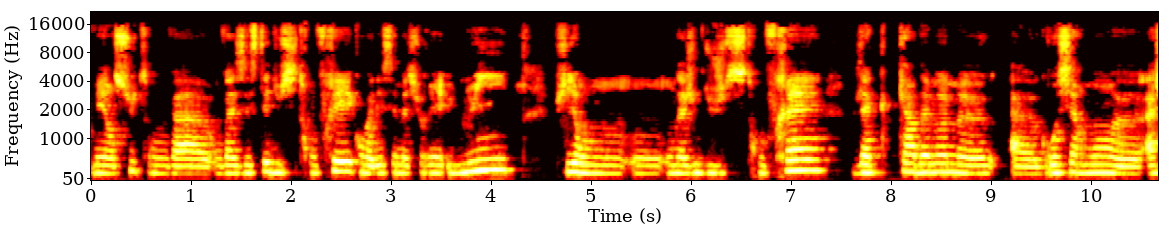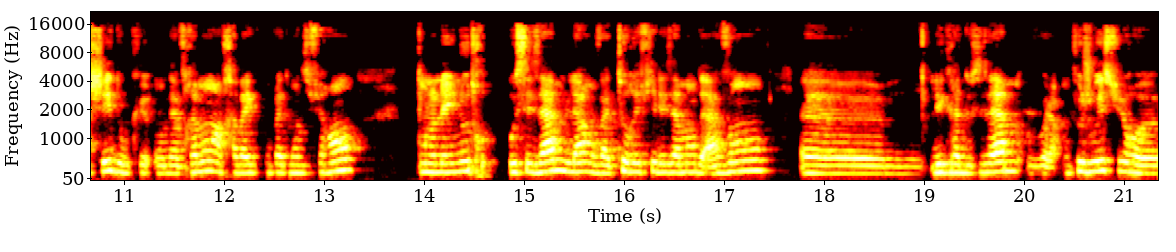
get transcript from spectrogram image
mais ensuite on va zester du citron frais qu'on va laisser maturer une nuit, puis on, ajoute du jus de citron frais, de la cardamome euh, grossièrement euh, hachée, donc on a vraiment un travail complètement différent. On en a une autre au sésame, là on va torréfier les amandes avant, euh, les graines de sésame, voilà, on peut jouer sur euh,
